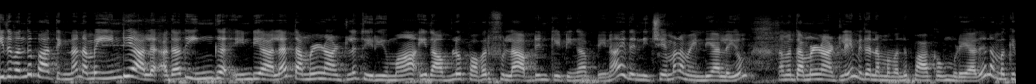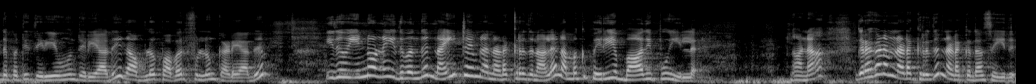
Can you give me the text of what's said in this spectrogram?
இது வந்து பார்த்திங்கன்னா நம்ம இந்தியாவில் அதாவது இங்கே இந்தியாவில் தமிழ்நாட்டில் தெரியுமா? இது அவ்வளோ பவர்ஃபுல்லாக அப்படின்னு கேட்டிங்க அப்படின்னா இது நிச்சயமாக நம்ம இந்தியாலையும் நம்ம தமிழ்நாட்டிலையும் இதை நம்ம வந்து பார்க்கவும் முடியாது. நமக்கு இதை பற்றி தெரியவும் தெரியாது. இது அவ்வளோ பவர்ஃபுல்லும் கிடையாது. இது இன்னொன்று இது வந்து நைட் டைமில் நடக்கிறதுனால நமக்கு பெரிய பாதிப்பும் இல்லை. ஆனால் கிரகணம் நடக்கிறது நடக்க தான் செய்யுது.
